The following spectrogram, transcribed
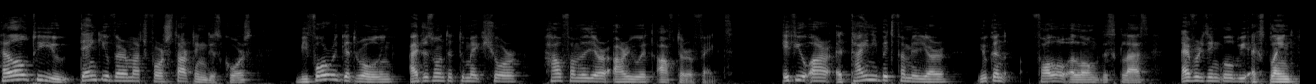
Hello to you, thank you very much for starting this course. Before we get rolling, I just wanted to make sure how familiar are you with After Effects. If you are a tiny bit familiar, you can follow along this class. Everything will be explained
